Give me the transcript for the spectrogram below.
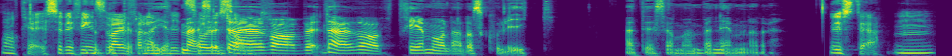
Okej, okay, så det finns i varje fall en tidshorisont? Därav, därav tre månaders kolik. att det är så man benämner det. Just det. Mm.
